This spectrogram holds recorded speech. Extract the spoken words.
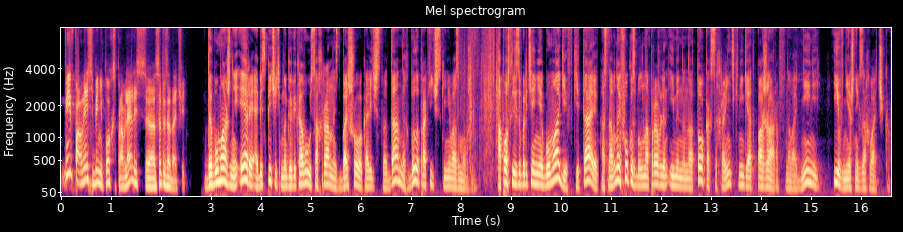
И вполне себе неплохо справлялись э, с этой задачей. До бумажной эры обеспечить многовековую сохранность большого количества данных было практически невозможно. А после изобретения бумаги в Китае основной фокус был направлен именно на то, как сохранить книги от пожаров, наводнений и внешних захватчиков.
